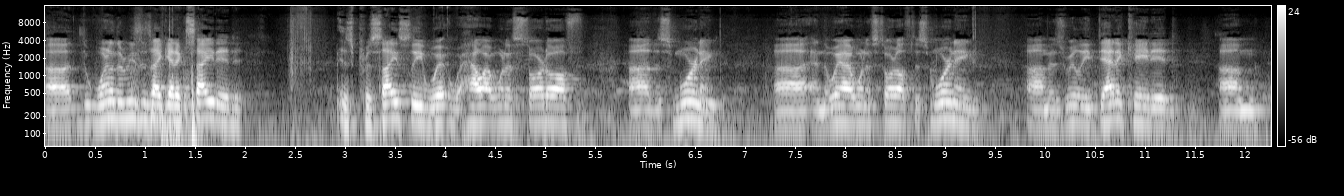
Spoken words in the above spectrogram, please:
Uh, the, one of the reasons I get excited is precisely wh- how I want to start off uh, this morning. Uh, and the way I want to start off this morning um, is really dedicated um,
